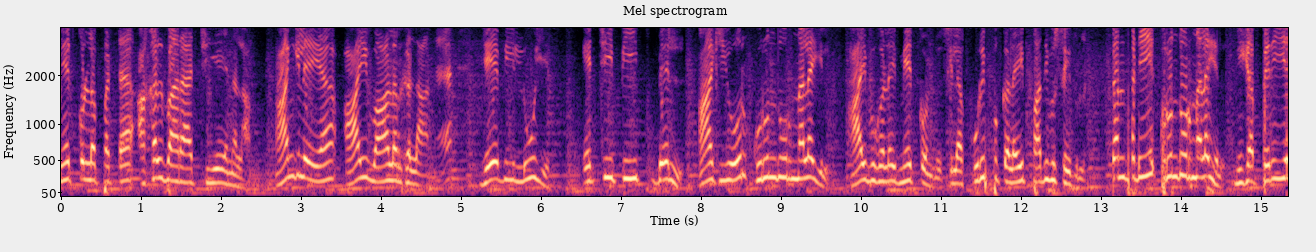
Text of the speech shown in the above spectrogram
மேற்கொள்ளப்பட்ட அகழ்வாராய்ச்சியே எனலாம். ஆங்கிலேய ஆய்வாளர்களான J P Lewis HEP Bell ஆகியோர் குருந்தூர் மலையில் ஆய்வுகளை மேற்கொண்டு சில குறிப்புகளை பதிவு செய்துள்ளனர். இதன்படி குருந்தூர் மலையில் மிக பெரிய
